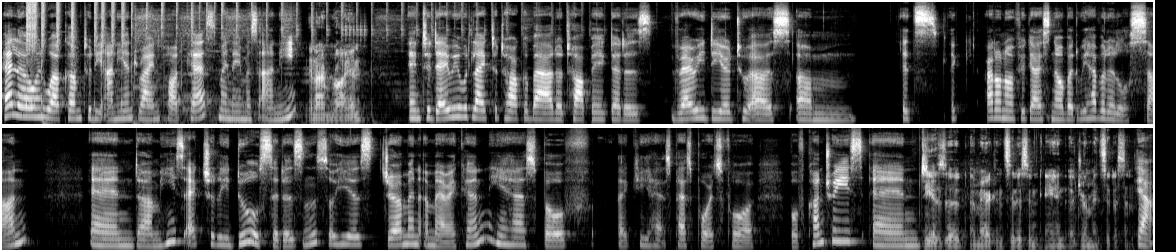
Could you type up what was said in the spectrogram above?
Hello and welcome to the Ani and Ryan podcast. My name is Ani. And I'm Ryan. And today we would like to talk about a topic that is very dear to us. Um, it's like, I don't know if you guys know, but we have a little son. And um, he's actually dual citizen, so he is German American. He has both, like, he has passports for both countries, and he is an American citizen and a German citizen. Yeah,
